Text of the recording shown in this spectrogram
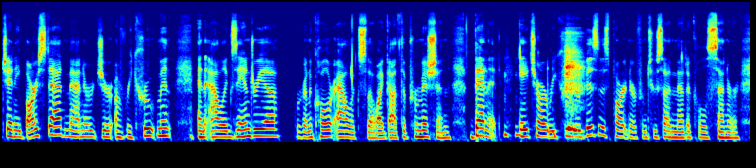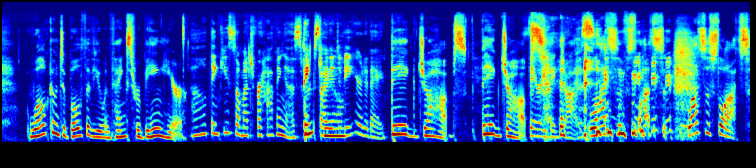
Jenny Barstad, Manager of Recruitment, and Alexandria we're going to call her Alex, though. I got the permission. Bennett, HR recruiter, business partner from Tucson Medical Center. Welcome to both of you and thanks for being here. Oh, thank you so much for having us. We're excited you. to be here today. Big jobs, big jobs. Very big jobs. lots of lots, lots of slots.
